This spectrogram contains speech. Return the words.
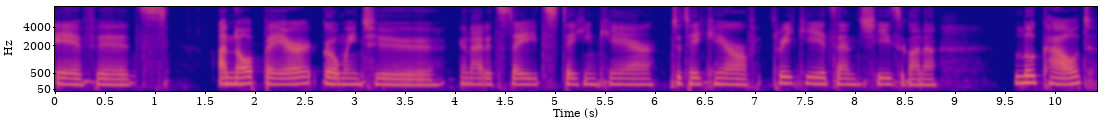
if it's an au pair going to United States taking care to take care of three kids and she's gonna look out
